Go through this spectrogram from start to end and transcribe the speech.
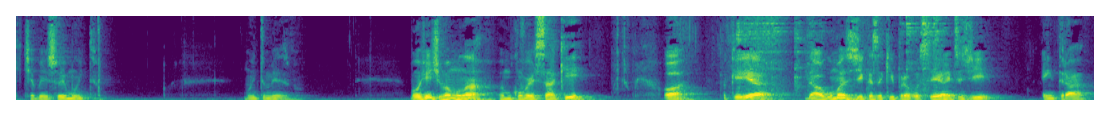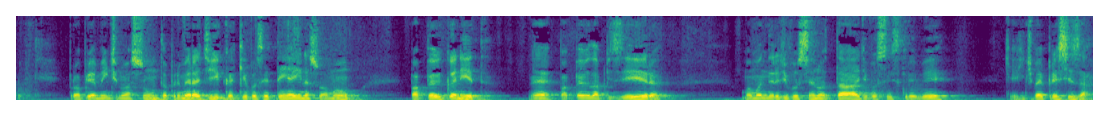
Que te abençoe muito. Muito mesmo. Bom, gente, vamos lá? Vamos conversar aqui? Ó, eu queria dar algumas dicas aqui para você antes de entrar propriamente no assunto, a primeira dica que você tem aí na sua mão, papel e caneta, né? Papel e lapiseira, uma maneira de você anotar, de você escrever, que a gente vai precisar.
